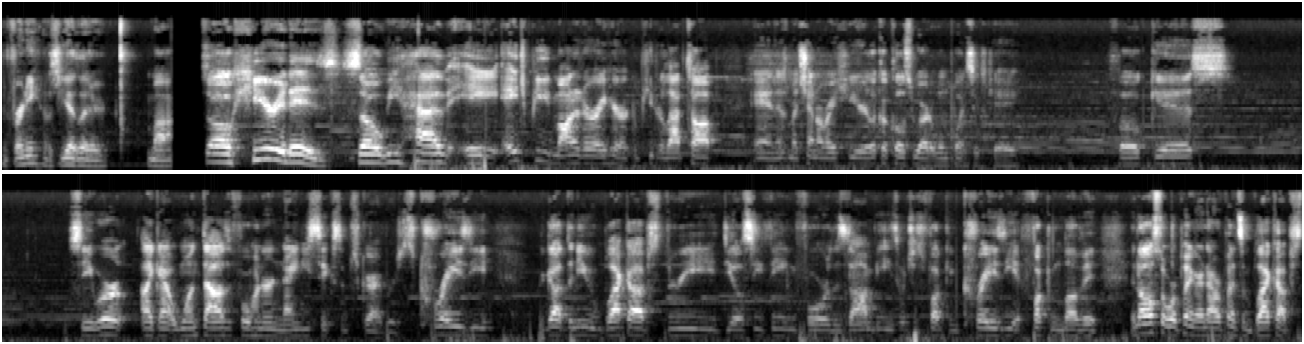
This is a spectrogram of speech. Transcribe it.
And Ferny, I'll see you guys later. Bye. So here it is. So we have a HP monitor right here, a computer laptop. And there's my channel right here. Look how close we are to 1.6k. Focus. See, we're like at 1,496 subscribers. It's crazy. We got the new Black Ops 3 DLC theme for the zombies, which is fucking crazy. I fucking love it. And also, we're playing right now. We're playing some Black Ops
